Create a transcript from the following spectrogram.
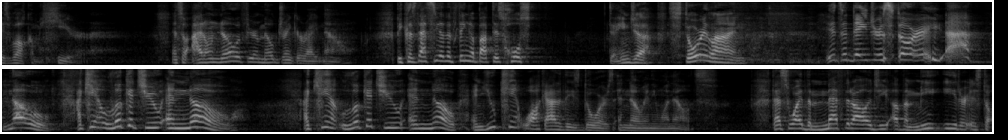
is welcome here. And so I don't know if you're a milk drinker right now. Because that's the other thing about this whole st- danger storyline. It's a dangerous story. Ah, no. I can't look at you and know. I can't look at you and know. And you can't walk out of these doors and know anyone else. That's why the methodology of a meat eater is to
